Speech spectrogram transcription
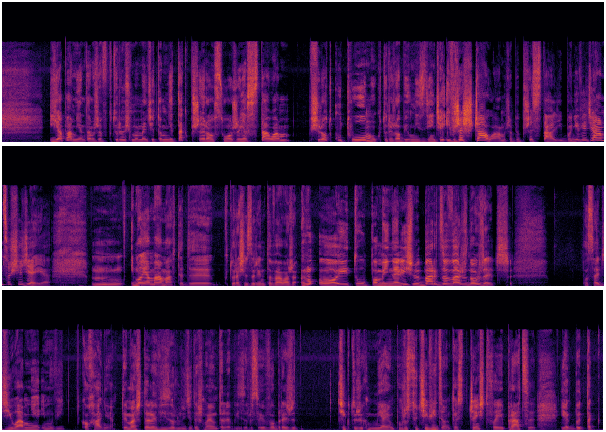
I ja pamiętam, że w którymś momencie to mnie tak przerosło, że ja stałam w środku tłumu, który robił mi zdjęcia i wrzeszczałam, żeby przestali, bo nie wiedziałam, co się dzieje. Mm, I moja mama wtedy, która się zorientowała, że oj, tu pominęliśmy bardzo ważną rzecz, posadziła mnie i mówi, kochanie, ty masz telewizor, ludzie też mają telewizor. Sobie wyobraź, że ci, którzy mają, po prostu cię widzą. To jest część twojej pracy. Jakby tak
